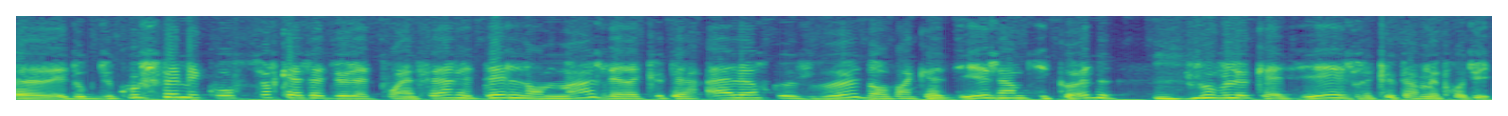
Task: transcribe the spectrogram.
Euh, et donc du coup, je fais mes courses sur cagetteviolette.fr et dès le lendemain, je les récupère à l'heure que je veux dans un casier. J'ai un petit code. Mhm. J'ouvre le casier et je récupère mes produits.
